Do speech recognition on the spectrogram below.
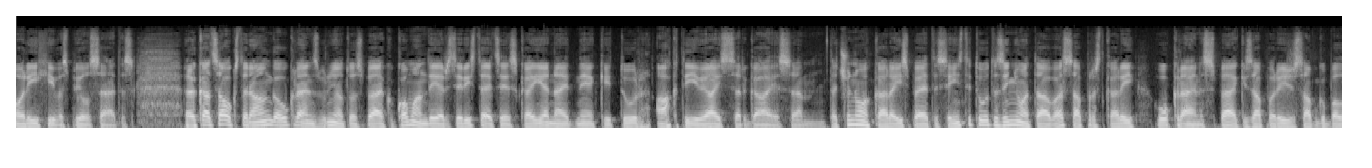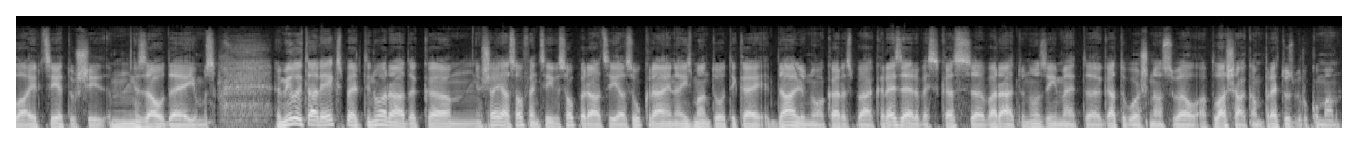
Orīhivas pilsētas. Eh, kāds augsta ranga Ukrainas bruņoto spēku komandieris ir izteicies, ka ienaidnieki tur aktīvi aizsargājas. Taču no kara izpētes institūta ziņotā var saprast, ka arī Ukrainas spēki Zaporīžas apgabalā ir cietuši mm, zaudējumus. Militārie eksperti norāda, ka mm, šajās ofensīvas operācijās Ukraina izmanto tikai tikai daļu no karaspēka rezerves, kas eh, varētu nozīmēt eh, gatavošanos vēl plašākam pretuzbrukumam.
